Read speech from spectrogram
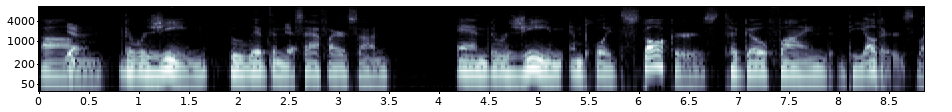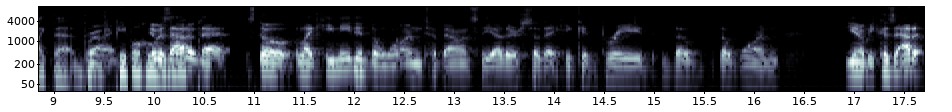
um yeah. the regime who lived in yeah. the Sapphire Sun and the regime employed stalkers to go find the others, like the, the right. people who. It was out of that. So, like, he needed the one to balance the other, so that he could breed the the one. You know, because out of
